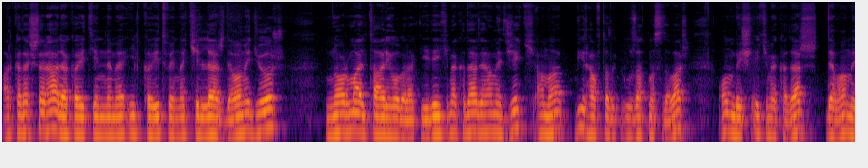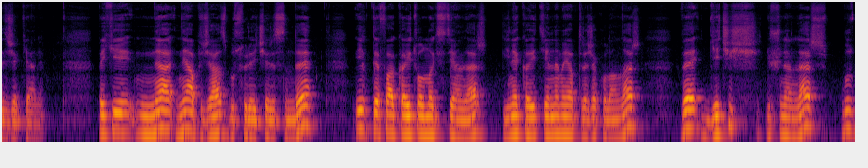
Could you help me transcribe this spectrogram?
Arkadaşlar hala kayıt yenileme, ilk kayıt ve nakiller devam ediyor. Normal tarih olarak 7 Ekim'e kadar devam edecek ama bir haftalık uzatması da var. 15 Ekim'e kadar devam edecek yani. Peki ne, ne yapacağız bu süre içerisinde? İlk defa kayıt olmak isteyenler, yine kayıt yenileme yaptıracak olanlar ve geçiş düşünenler bu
